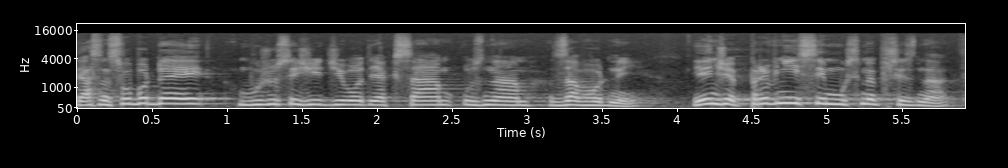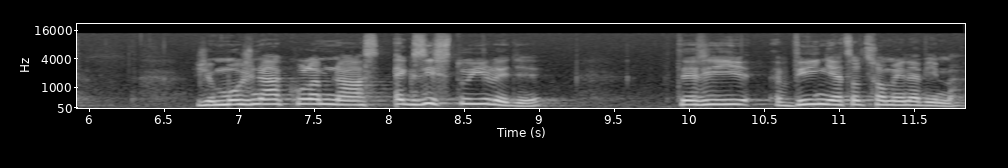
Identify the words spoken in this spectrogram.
Já jsem svobodný, můžu si žít život, jak sám uznám za vhodný. Jenže první si musíme přiznat, že možná kolem nás existují lidi, kteří ví něco, co my nevíme.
